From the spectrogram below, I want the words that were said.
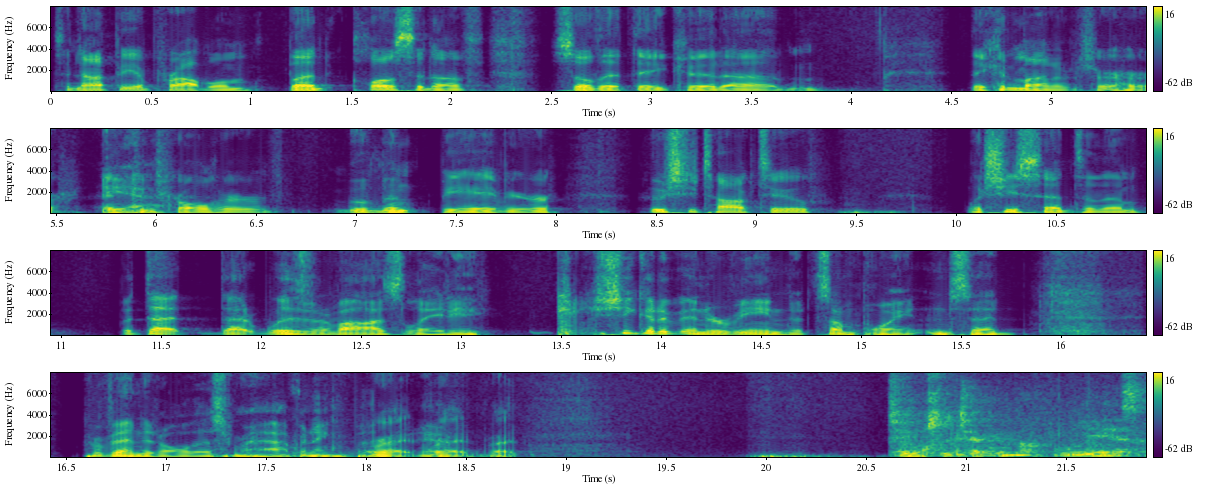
to not be a problem, but close enough so that they could um, they could monitor her and Yeah. control her movement, behavior, who she talked to, what she said to them. But that that Wizard of Oz lady, she could have intervened at some point and said prevented all this from happening. But right, yeah. right, right. Essentially checking up on yes.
